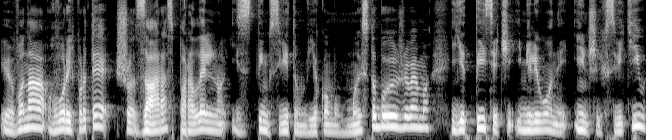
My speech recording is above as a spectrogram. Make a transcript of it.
Вона говорить про те, що зараз, паралельно із тим світом, в якому ми з тобою живемо, є тисячі і мільйони інших світів,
